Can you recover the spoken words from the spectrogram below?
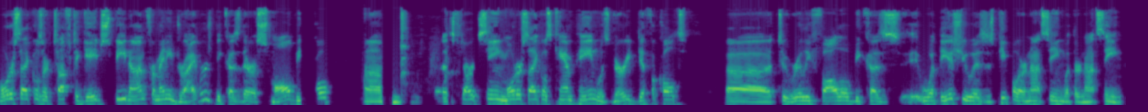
Motorcycles are tough to gauge speed on for many drivers because they're a small vehicle. Um, start seeing motorcycles campaign was very difficult uh, to really follow because what the issue is is people are not seeing what they're not seeing.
